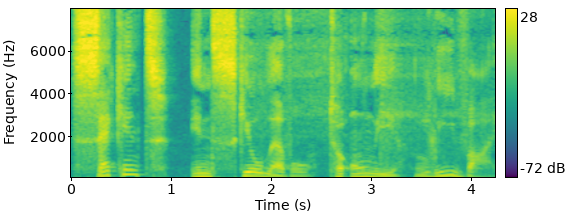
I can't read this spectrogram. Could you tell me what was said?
second in skill level to only Levi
